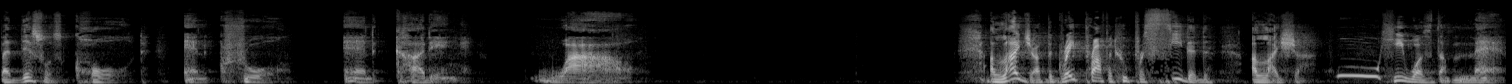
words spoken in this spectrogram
but this was cold and cruel and cutting. Wow. Elijah, the great prophet who preceded Elisha, ooh, he was the man.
